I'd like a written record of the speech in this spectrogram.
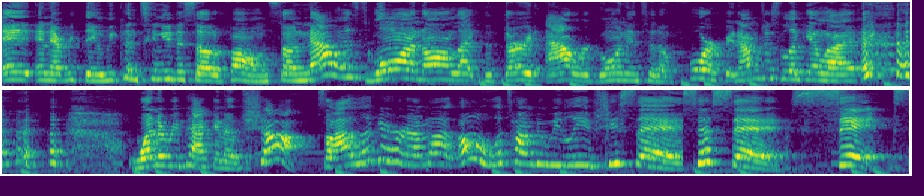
ate and everything, we continued to sell the phone. So now it's going on like the third hour, going into the fourth, and I'm just looking like... when are we packing up shop? So I look at her and I'm like, oh, what time do we leave? She said, sis said six.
